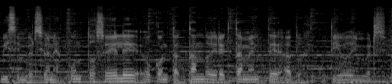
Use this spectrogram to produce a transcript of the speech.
viceinversiones.cl o contactando directamente a tu ejecutivo de inversión.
